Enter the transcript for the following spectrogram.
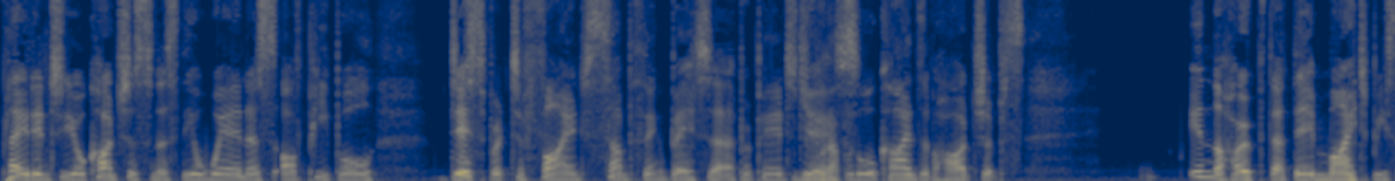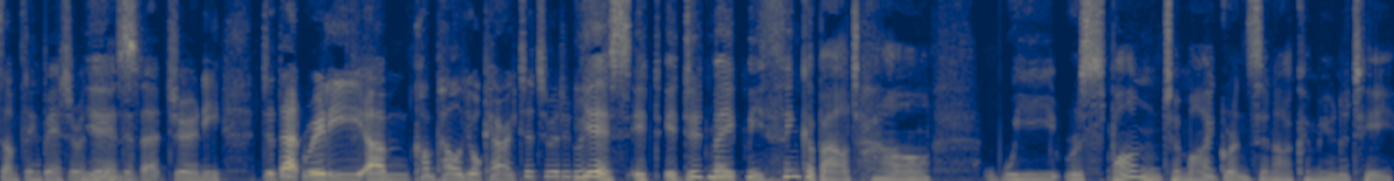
played into your consciousness the awareness of people desperate to find something better, prepared to yes. put up with all kinds of hardships in the hope that there might be something better at yes. the end of that journey. Did that really um, compel your character to a degree? Yes, it, it did make me think about how we respond to migrants in our community.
